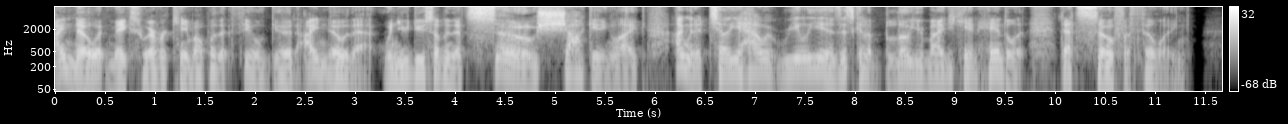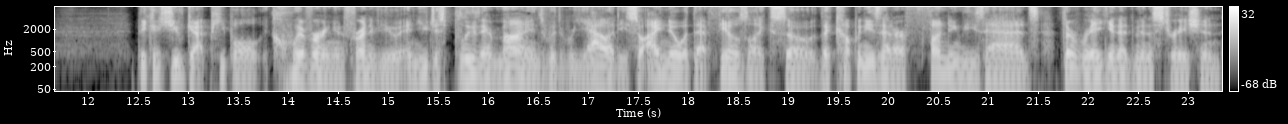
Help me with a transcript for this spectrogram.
I know it makes whoever came up with it feel good. I know that. When you do something that's so shocking, like, I'm going to tell you how it really is, it's going to blow your mind. You can't handle it. That's so fulfilling because you've got people quivering in front of you and you just blew their minds with reality. So I know what that feels like. So the companies that are funding these ads, the Reagan administration,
